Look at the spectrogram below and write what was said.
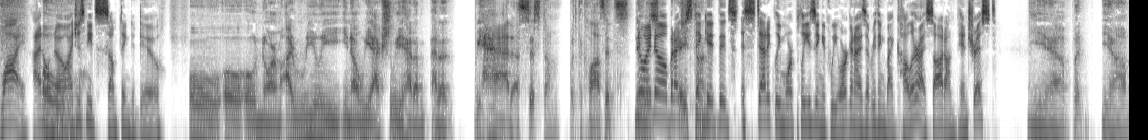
Why? I don't know. I Oh. just need something to do. oh oh oh Norm, I really you know we actually had a had a we had a system with the closets. It No, I know, but I just think on- it, it's aesthetically more pleasing if we organize everything by color. I saw it on Pinterest. Yeah, but yeah,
